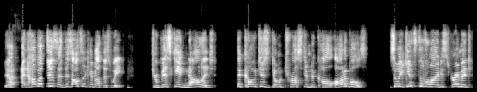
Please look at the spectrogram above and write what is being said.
yeah. And how about this? This also came out this week. Trubisky acknowledged the coaches don't trust him to call audibles. So he gets to the line of scrimmage.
